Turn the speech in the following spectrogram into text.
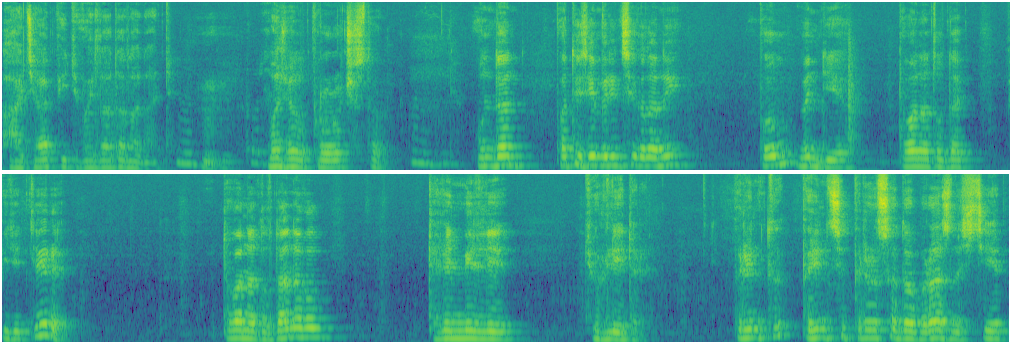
ача пить вайладаланат манжал пророчество ондан қаланы бұл мінде таван атылда пидетлері таван атылдана бұл тілінмелі түрледір принцип природосообразности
